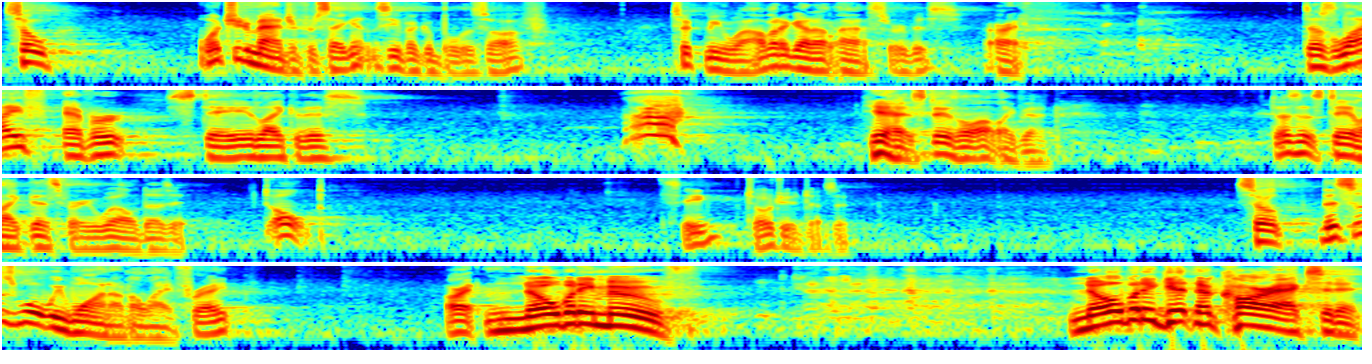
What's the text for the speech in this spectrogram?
So I want you to imagine for a second and see if I can pull this off. It took me a while, but I got it last service. All right. Does life ever stay like this? Ah, yeah, it stays a lot like that. Doesn't stay like this very well, does it? Don't. See, told you it doesn't. So, this is what we want out of life, right? All right, nobody move. nobody get in a car accident.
